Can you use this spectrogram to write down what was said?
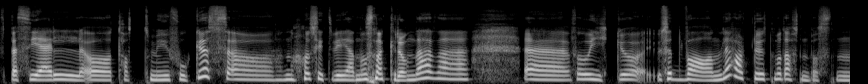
spesiell og tatt mye fokus. Og nå sitter vi igjen og snakker om det. Eh, for hun gikk jo usedvanlig hardt ut mot Aftenposten,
